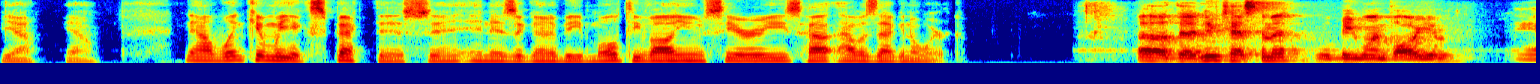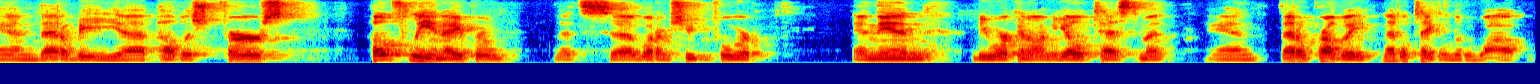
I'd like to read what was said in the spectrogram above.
Yeah. Yeah. Now, when can we expect this? And, and is it going to be multi-volume series? How how is that going to work? Uh, the New Testament will be one volume, and that'll be uh, published first, hopefully in April. That's uh, what I'm shooting for, and then be working on the Old Testament, and that'll probably that'll take a little while.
